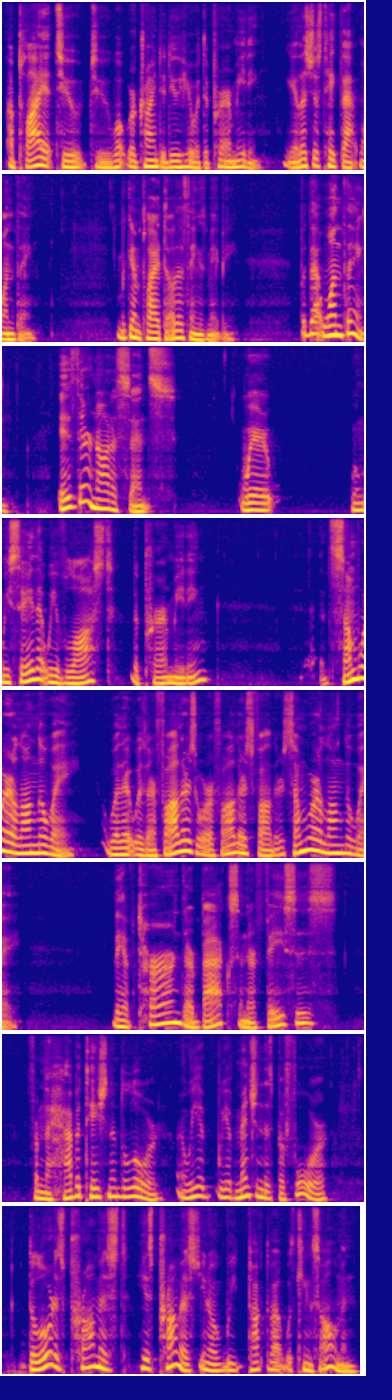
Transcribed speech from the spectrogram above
apply it to to what we're trying to do here with the prayer meeting. Let's just take that one thing. We can apply it to other things maybe. But that one thing, is there not a sense where when we say that we've lost the prayer meeting, somewhere along the way, whether it was our fathers or our fathers' fathers, somewhere along the way, they have turned their backs and their faces from the habitation of the Lord and we have we have mentioned this before, the Lord has promised, He has promised, you know, we talked about with King Solomon,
